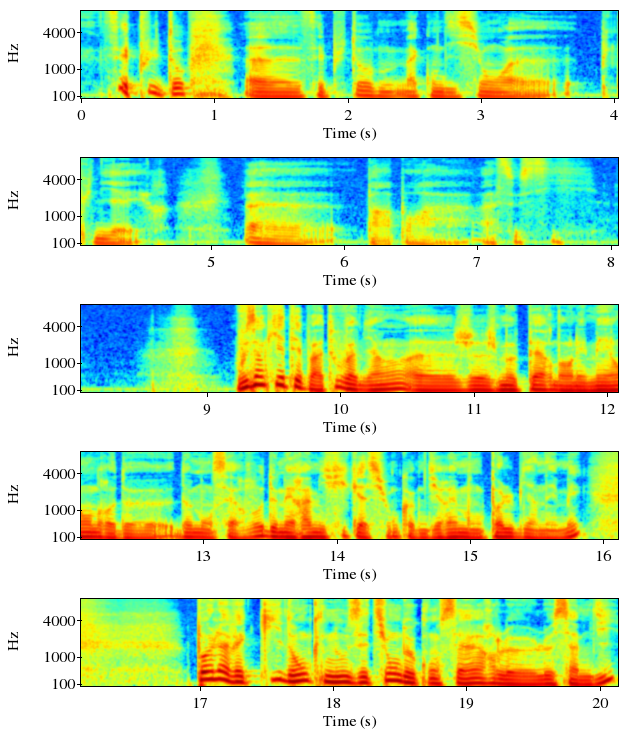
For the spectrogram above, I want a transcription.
c'est plutôt c'est plutôt ma condition euh, pécuniaire par rapport à, ceci. Vous inquiétez pas, tout va bien. Je, me perds dans les méandres de, de, mon cerveau, de mes ramifications, comme dirait mon Paul bien-aimé. Paul avec qui donc nous étions de concert le samedi.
